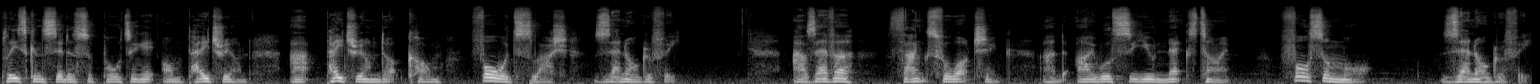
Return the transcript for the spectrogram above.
please consider supporting it on Patreon at patreon.com forward slash zenography. As ever, thanks for watching, and I will see you next time for some more Zenography.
